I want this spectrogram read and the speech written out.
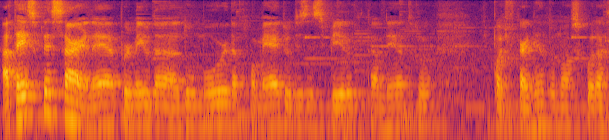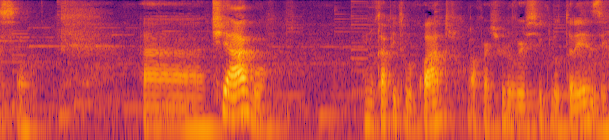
até expressar, né, por meio da, do humor, da comédia, o desespero que está dentro, que pode ficar dentro do nosso coração. Ah, Tiago, no capítulo 4, a partir do versículo 13,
